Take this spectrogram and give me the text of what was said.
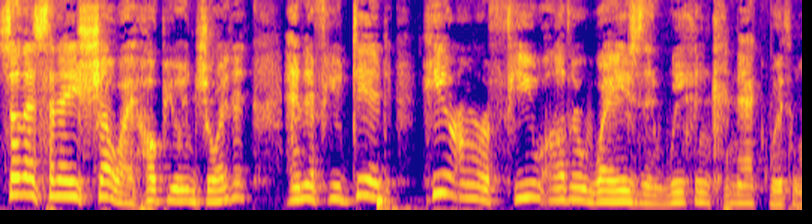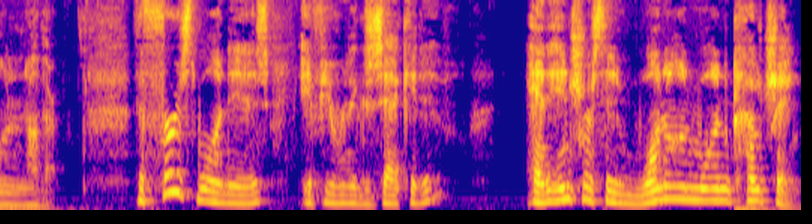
So that's today's show. I hope you enjoyed it. And if you did, here are a few other ways that we can connect with one another. The first one is if you're an executive and interested in one on one coaching,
